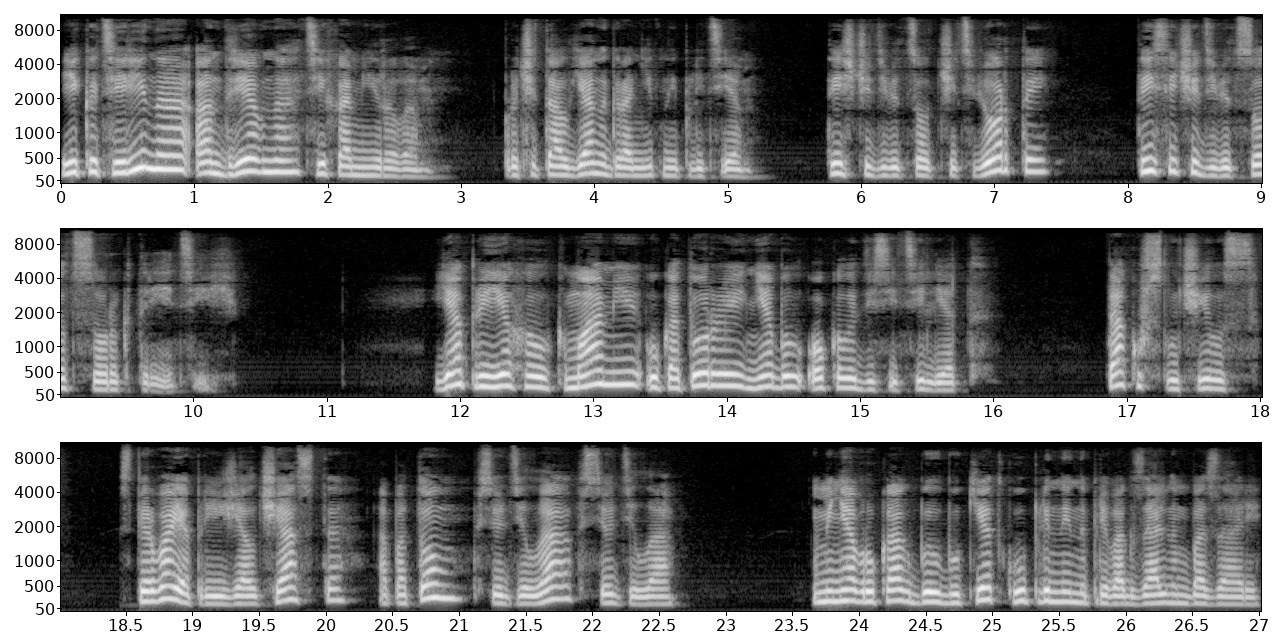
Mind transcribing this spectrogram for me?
Екатерина Андреевна Тихомирова. Прочитал я на гранитной плите. 1904-1943. Я приехал к маме, у которой не был около десяти лет. Так уж случилось. Сперва я приезжал часто, а потом все дела, все дела. У меня в руках был букет, купленный на привокзальном базаре.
